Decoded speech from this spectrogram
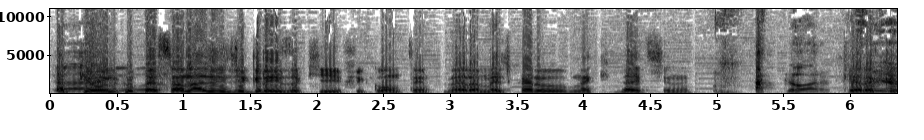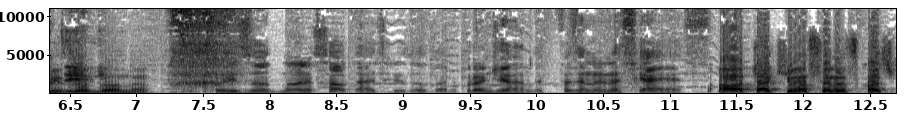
Porque o Ai, único eu personagem de Grey's aqui que ficou um tempo que não era médico era o Macbeth, né? Adoro. Que era dele. O'Donnell. Chris O'Donnell, saudades, Chris O'Donnell. Por onde anda? Fazendo NSAS. Ó, tá aqui uma cena de Scott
